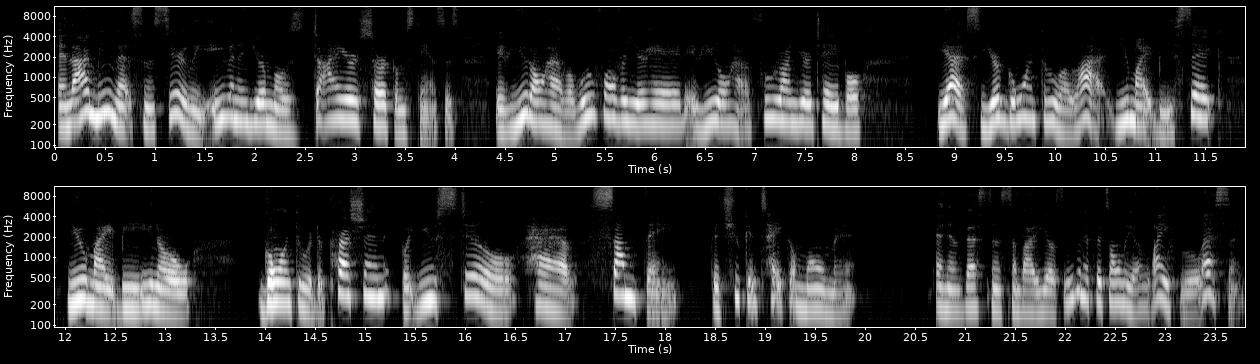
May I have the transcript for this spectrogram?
And I mean that sincerely, even in your most dire circumstances. If you don't have a roof over your head, if you don't have food on your table, yes, you're going through a lot. You might be sick, you might be, you know, going through a depression, but you still have something that you can take a moment and invest in somebody else, even if it's only a life lesson.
